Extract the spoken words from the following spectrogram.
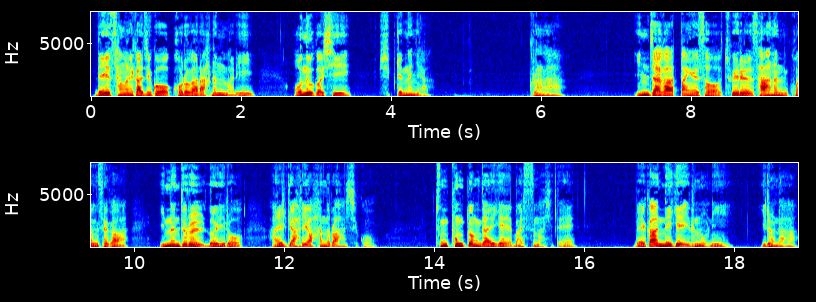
내 상을 가지고 걸어가라 하는 말이 어느 것이 쉽겠느냐. 그러나 인자가 땅에서 죄를 사하는 권세가 있는 줄을 너희로 알게 하려 하노라 하시고 중풍병자에게 말씀하시되 내가 네게 이르노니 일어나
